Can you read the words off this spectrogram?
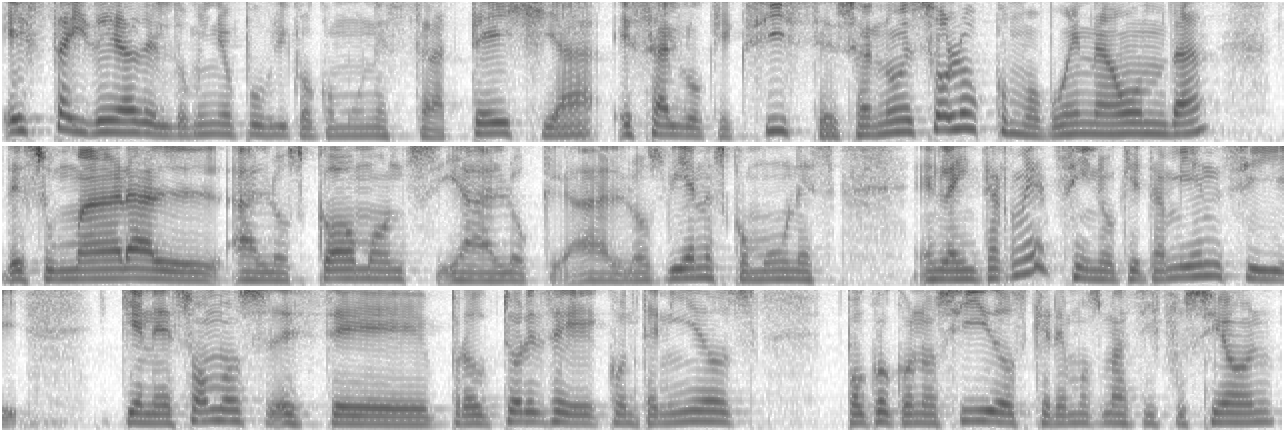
esta idea del dominio público como una estrategia es algo que existe. O sea, no es solo como buena onda de sumar al, a los commons y a, lo que, a los bienes comunes en la Internet, sino que también si quienes somos este, productores de contenidos poco conocidos, queremos más difusión.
